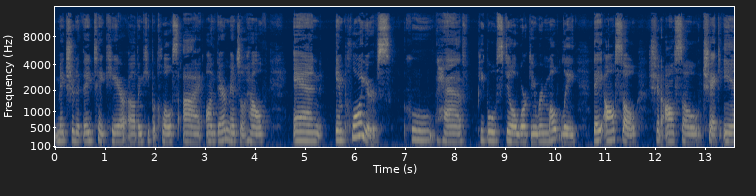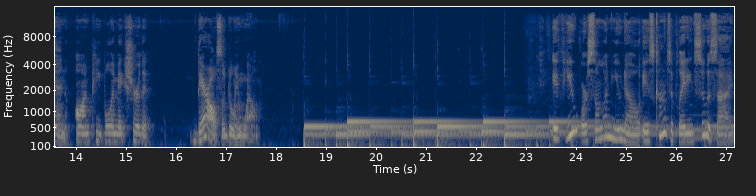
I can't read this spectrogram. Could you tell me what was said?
make sure that they take care of and keep a close eye on their mental health and employers who have people still working remotely they also should also check in on people and make sure that they're also doing well If you or someone you know is contemplating suicide,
